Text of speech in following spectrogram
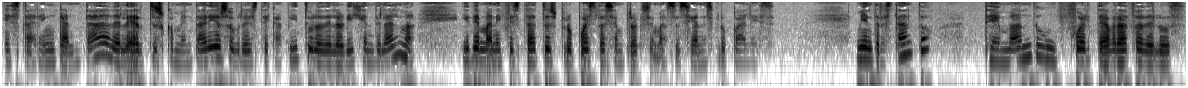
Estaré encantada de leer tus comentarios sobre este capítulo del origen del alma y de manifestar tus propuestas en próximas sesiones grupales. Mientras tanto, te mando un fuerte abrazo de luz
